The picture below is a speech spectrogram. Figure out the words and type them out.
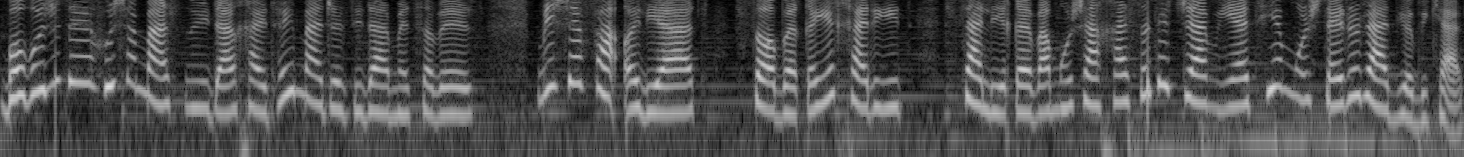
با وجود هوش مصنوعی در خریدهای مجازی در متاورس میشه فعالیت، سابقه خرید، سلیقه و مشخصات جمعیتی مشتری رو ردیابی کرد.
